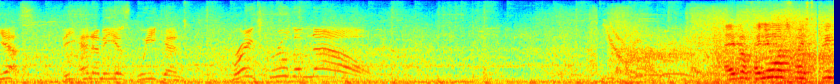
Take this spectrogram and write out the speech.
Yes, the enemy is weakened. Break through them now! Hey bro, can you watch my screen?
